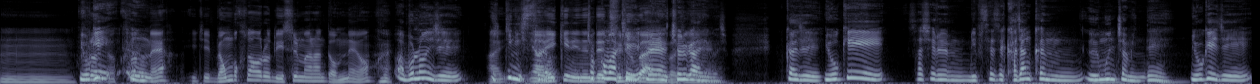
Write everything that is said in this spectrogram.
음, 요게- 그러, 그렇네. 이제 명목상으로도 있을 만한데 없네요. 아, 물론 이제 아, 있긴 있어요. 아, 있긴 있는데 조그맣게 주류가 아닌 예, 거지. 주류가 아닌 거죠. 그러니까 이제 요게 사실은 립셋의 가장 큰 의문점인데 음. 요게 이제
